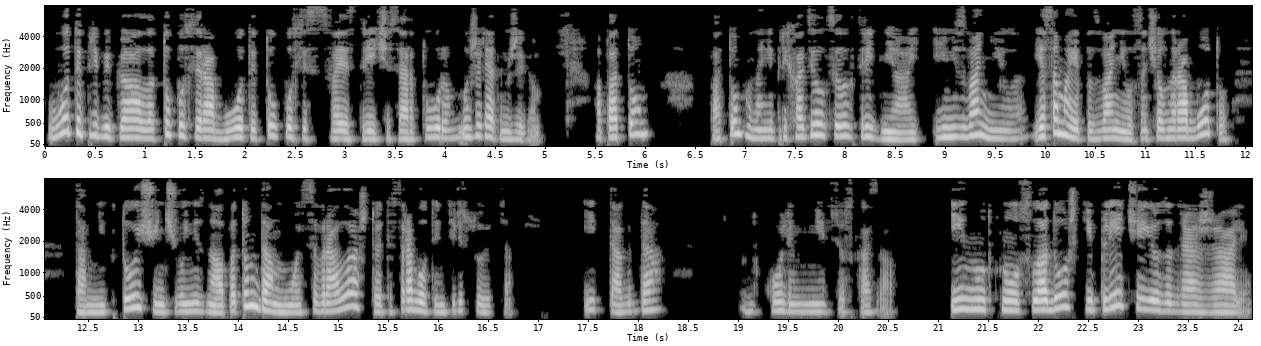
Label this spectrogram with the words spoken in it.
Вот и прибегала то после работы, то после своей встречи с Артуром. Мы же рядом живем. А потом, потом она не приходила целых три дня и не звонила. Я сама ей позвонила сначала на работу, там никто еще ничего не знал, а потом домой, соврала, что это с работы интересуется. И тогда Коля мне все сказал. Инна уткнулась в ладошки, и плечи ее задрожали.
